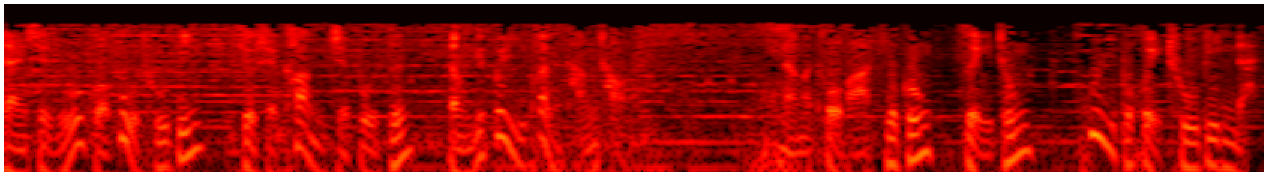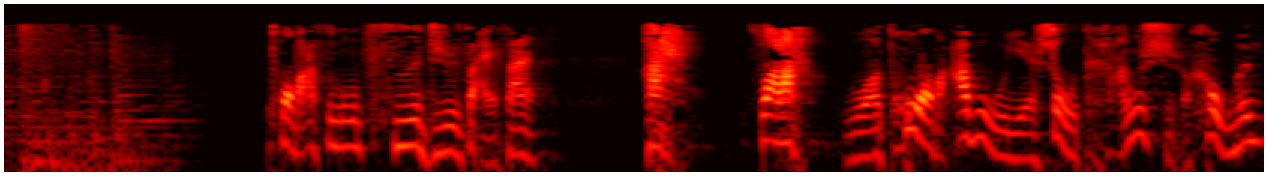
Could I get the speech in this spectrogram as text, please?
但是如果不出兵，就是抗旨不遵，等于背叛了唐朝。那么，拓跋思恭最终会不会出兵呢？拓跋思恭思之再三，唉，算了。我拓跋部也受唐史厚恩，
